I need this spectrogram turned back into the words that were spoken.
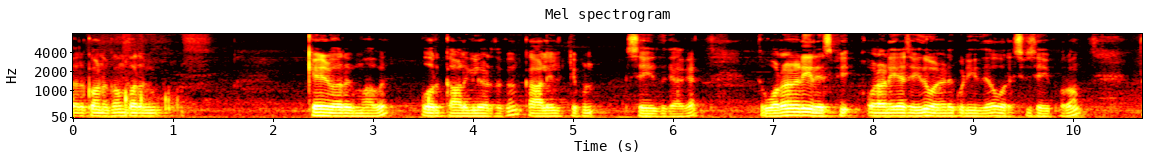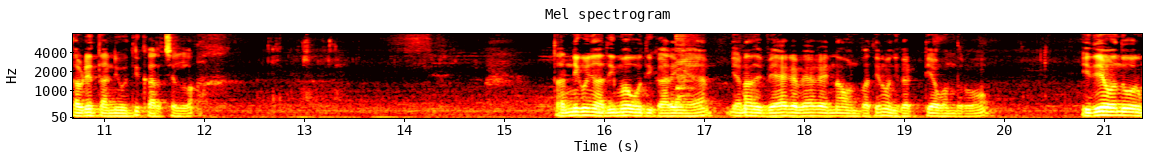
இருக்கவனுக்கும் வணக்கம் பாருங்க கேழ்வரகு மாவு ஒரு கால் கிலோ எடுத்துக்கும் காலையில் டிஃபன் செய்யறதுக்காக. உடனடி ரெசிபி உடனடியாக செய்து உடனடி குடிக்கிறதுக்காக ஒரு ரெசிபி செய்ய போகிறோம் அப்படியே தண்ணி ஊற்றி கரைச்சிடலாம். தண்ணி கொஞ்சம் அதிகமாக ஊற்றி கரைங்க. ஏன்னா அது வேக வேக என்ன ஆகும்னு பார்த்தீங்கன்னா கொஞ்சம் கட்டியாக வந்துடும் இதே வந்து ஒரு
